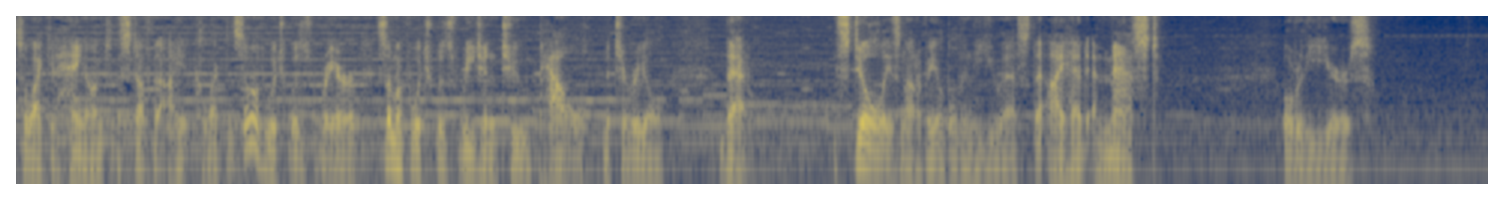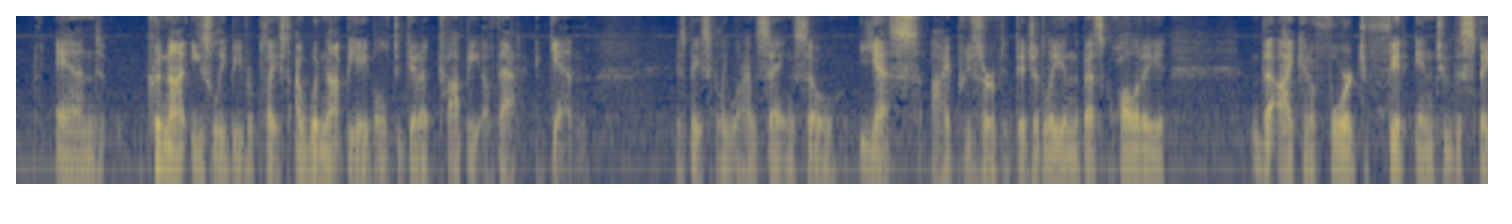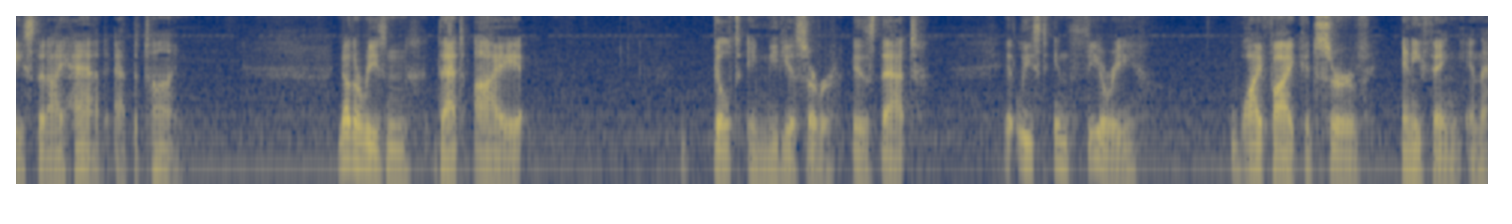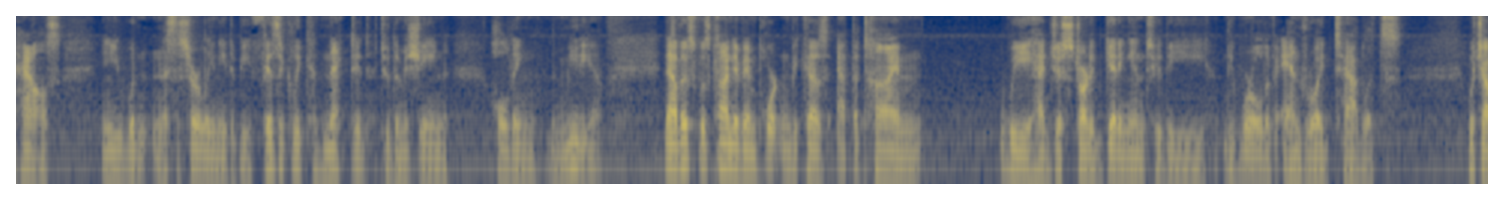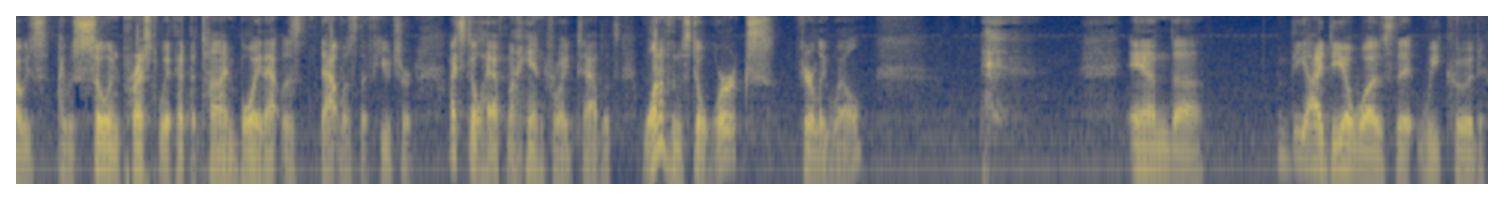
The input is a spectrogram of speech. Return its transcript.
so I could hang on to the stuff that I had collected, some of which was rare, some of which was Region 2 PAL material that still is not available in the US, that I had amassed over the years. And could not easily be replaced. I would not be able to get a copy of that again, is basically what I'm saying. So, yes, I preserved it digitally in the best quality that I could afford to fit into the space that I had at the time. Another reason that I built a media server is that, at least in theory, Wi Fi could serve anything in the house, and you wouldn't necessarily need to be physically connected to the machine holding the media. Now, this was kind of important because at the time we had just started getting into the the world of Android tablets, which I was I was so impressed with at the time. Boy, that was that was the future. I still have my Android tablets. One of them still works fairly well, and uh, the idea was that we could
